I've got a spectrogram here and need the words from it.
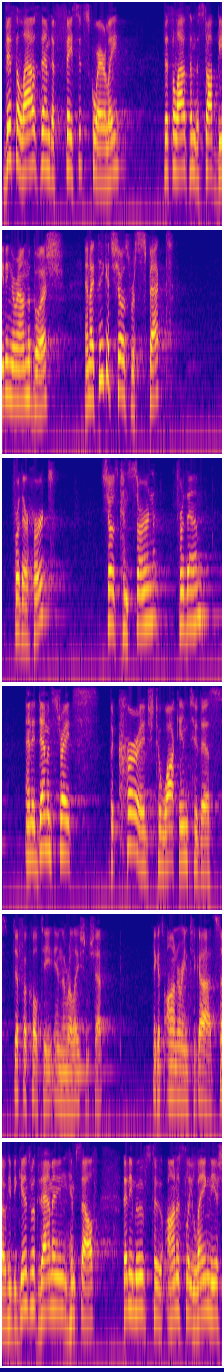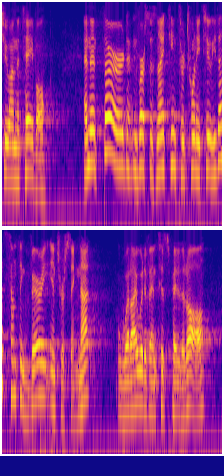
This allows them to face it squarely. This allows them to stop beating around the bush. And I think it shows respect for their hurt, shows concern for them, and it demonstrates the courage to walk into this difficulty in the relationship. I think it's honoring to God. So he begins with examining himself, then he moves to honestly laying the issue on the table. And then, third, in verses 19 through 22, he does something very interesting. Not what I would have anticipated at all.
